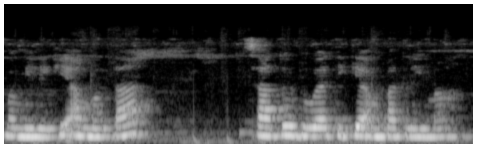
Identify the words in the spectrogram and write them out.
memiliki anggota 1, 2, 3, 4, 5.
